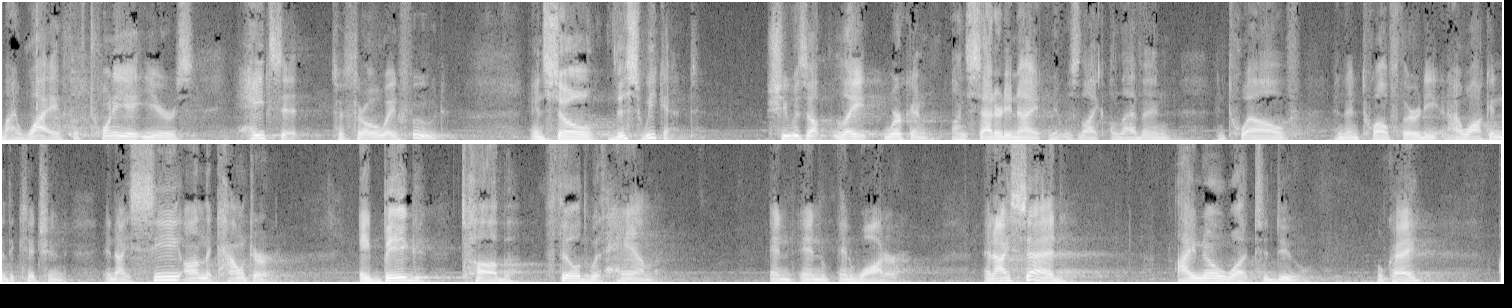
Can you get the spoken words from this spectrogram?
my wife of 28 years hates it to throw away food. And so this weekend, she was up late working on Saturday night, and it was like 11 and 12 and then 12:30 and I walk into the kitchen and I see on the counter a big tub filled with ham and, and, and water. And I said, I know what to do. Okay?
